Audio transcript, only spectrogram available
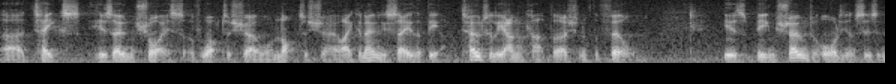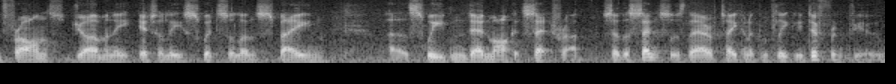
uh, takes his own choice of what to show or not to show. I can only say that the totally uncut version of the film is being shown to audiences in France, Germany, Italy, Switzerland, Spain, uh, Sweden, Denmark, etc. So the censors there have taken a completely different view,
